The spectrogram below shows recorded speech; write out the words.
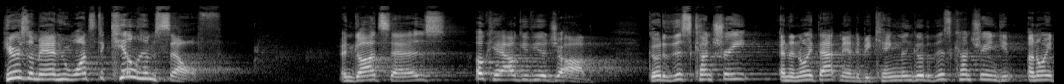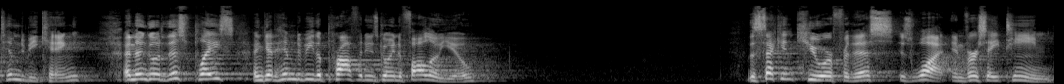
Here's a man who wants to kill himself. And God says, Okay, I'll give you a job. Go to this country and anoint that man to be king, then go to this country and get, anoint him to be king, and then go to this place and get him to be the prophet who's going to follow you. The second cure for this is what? In verse 18.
